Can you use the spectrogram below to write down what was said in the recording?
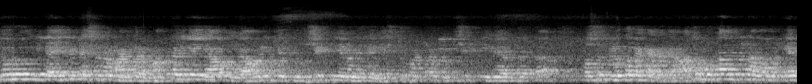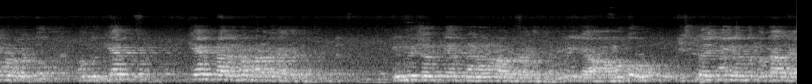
ಇವರು ಇಲ್ಲಿ ಅನ್ನ ಮಾಡ್ತಾರೆ. ಮಕ್ಕಳಿಗೆ ಯಾವ ಯಾವ ರೀತಿಯ ಬುದ್ಧಿಶಕ್ತಿ ಅನ್ನೋದಿದೆ ಎಷ್ಟು ಮಟ್ಟ ಬುದ್ಧಿಶಕ್ತಿ ಇದೆ ಅಂತ ಫಸ್ಟ್ ತಿಳ್ಕೋಬೇಕಾಗುತ್ತೆ. ಅದ್ರ ಮುಖಾಂತರ ನಾವು ಅವ್ರಿಗೆ ಏನ್ ಮಾಡಬೇಕು? ಒಂದು ಕೇರ್ ಕೇರ್ ಪ್ಲಾನ್ ಅನ್ನು ಮಾಡಬೇಕಾಗುತ್ತೆ. ಇಂಡಿವಿಜುವಲ್ ಕೇರ್ ಪ್ಲಾನ್ ಅನ್ನು ಮಾಡಬೇಕಾಗುತ್ತೆ. ಅಂದ್ರೆ ಯಾವ ಮಗು ಎಷ್ಟು ಐತಿ ಅಂತ ಗೊತ್ತಾದ್ರೆ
